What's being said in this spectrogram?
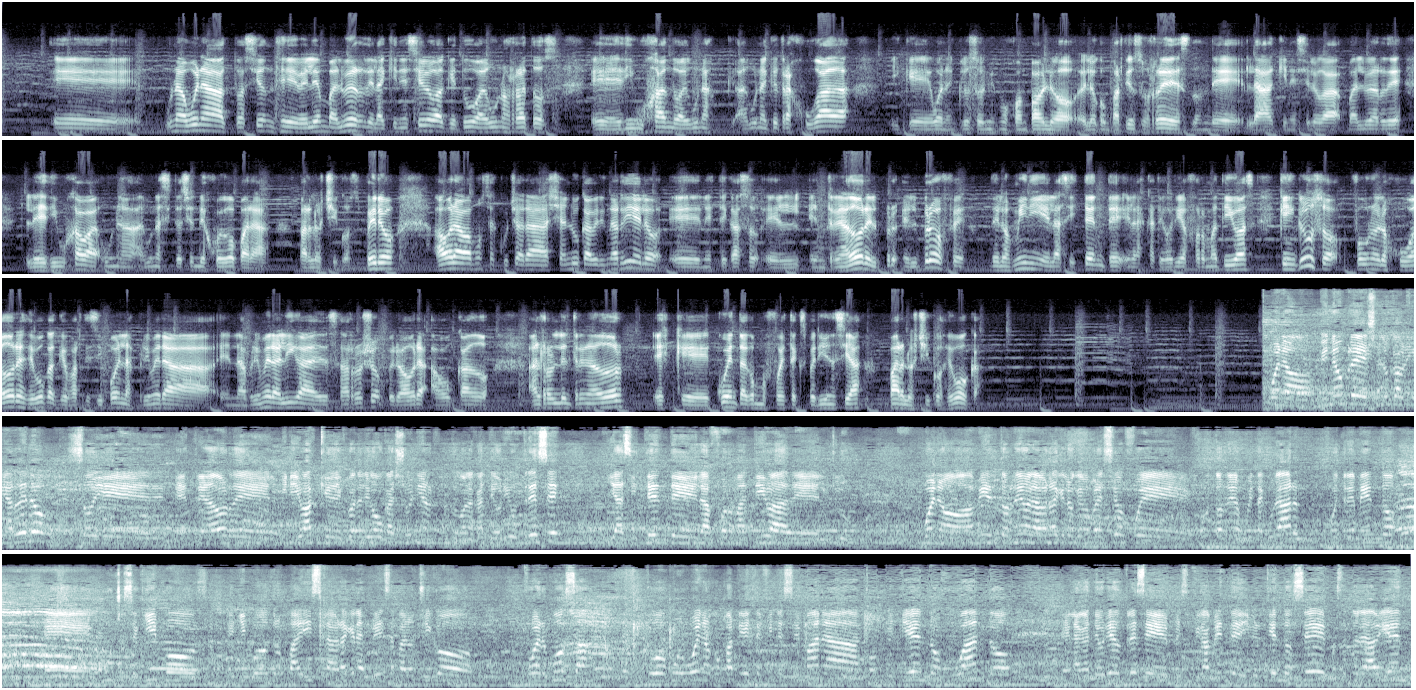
eh, una buena actuación de Belén Valverde, la kinesióloga que tuvo algunos ratos eh, dibujando algunas, alguna que otra jugada y que, bueno, incluso el mismo Juan Pablo lo compartió en sus redes, donde la kinesióloga Valverde les dibujaba una, situación de juego para, para los chicos. Pero ahora vamos a escuchar a Gianluca Brinardielo, en este caso el entrenador, el, el, profe de los mini, el asistente en las categorías formativas, que incluso fue uno de los jugadores de Boca que participó en, las primera, en la primera liga de desarrollo, pero ahora abocado al rol de entrenador, es que cuenta cómo fue esta experiencia para los chicos de Boca. Bueno, mi nombre es Gianluca Brignardelo, soy el entrenador del minibásquet del Club Atlético Boca Juniors junto con la categoría U13 y asistente de la formativa del club. Bueno, a mí el torneo la verdad que lo que me pareció fue, un torneo espectacular, fue tremendo, eh, muchos equipos, equipos de otros países, la verdad que la experiencia para los chicos fue hermosa, estuvo muy bueno compartir este fin de semana compitiendo, jugando, en la categoría U13 específicamente divirtiéndose, pasándola bien.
